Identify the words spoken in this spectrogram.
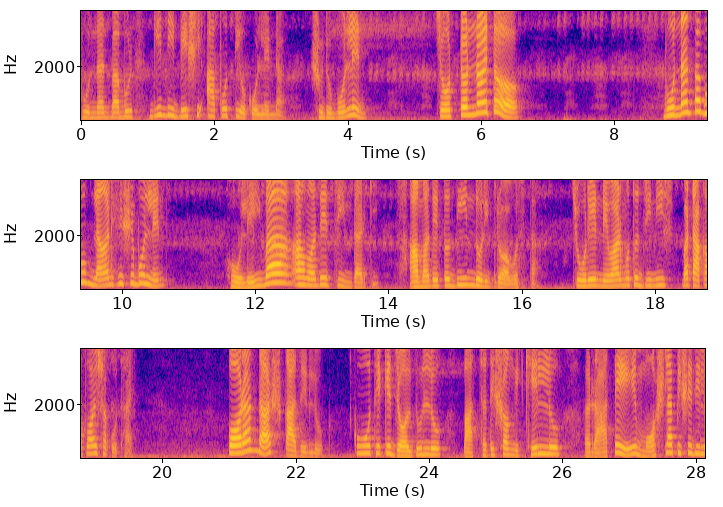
ভূতনাথবাবুর গিন্নি বেশি আপত্তিও করলেন না। শুধু বললেন চোট্টর নয় তো? ভূতনাথবাবু ম্লান হেসে বললেন, হলেই বা আমাদের চিন্তার কি? আমাদের তো দিন দরিদ্র অবস্থা। চোরের নেওয়ার মতো জিনিস বা টাকা পয়সা কোথায়? পরাণ দাস কাজের লোক। কুয়ো থেকে জল তুলল, বাচ্চাদের সঙ্গে খেললো, রাতে মশলা পিষে দিল।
